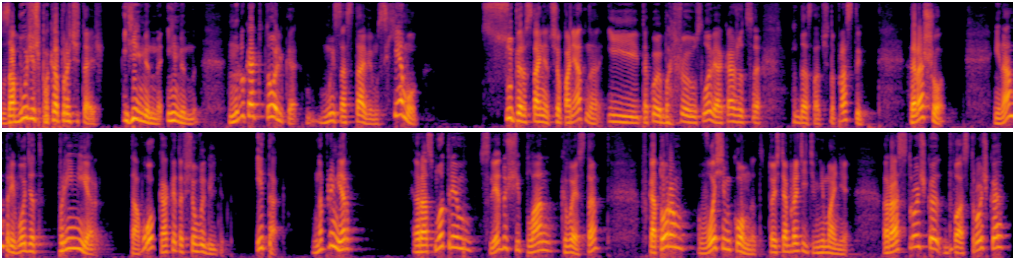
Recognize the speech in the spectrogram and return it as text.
Забудешь, пока прочитаешь. Именно, именно. Но как только мы составим схему, супер станет все понятно, и такое большое условие окажется достаточно простым. Хорошо. И нам приводят пример того, как это все выглядит. Итак, например, рассмотрим следующий план квеста, в котором 8 комнат. То есть обратите внимание, раз строчка, два строчка,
